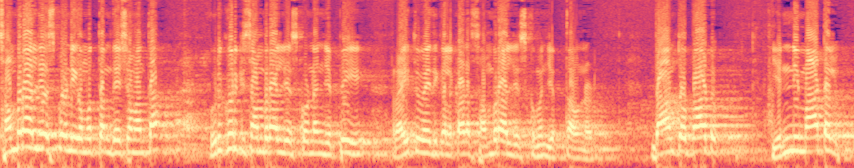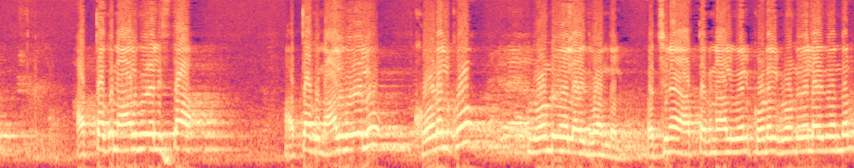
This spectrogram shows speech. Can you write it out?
సంబరాలు చేసుకోండి ఇక మొత్తం దేశమంతా. ఉరికురికి సంబరాలు చేసుకోండి అని చెప్పి రైతు వేదికల కాడ సంబరాలు చేసుకోమని చెప్తా ఉన్నాడు. దాంతోపాటు ఎన్ని మాటలు? అత్తకు నాలుగు వేలు ఇస్తా. అత్తకు నాలుగు వేలు కోడలకు రెండు వేల ఐదు వందలు. వచ్చినాయి అత్తకు నాలుగు వేలు కోడలకు రెండు వేల ఐదు వందలు?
